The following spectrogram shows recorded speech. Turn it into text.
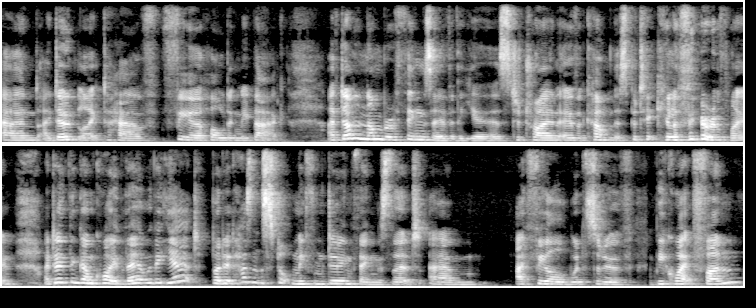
and I don't like to have fear holding me back, I've done a number of things over the years to try and overcome this particular fear of mine. I don't think I'm quite there with it yet, but it hasn't stopped me from doing things that um, I feel would sort of be quite fun,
